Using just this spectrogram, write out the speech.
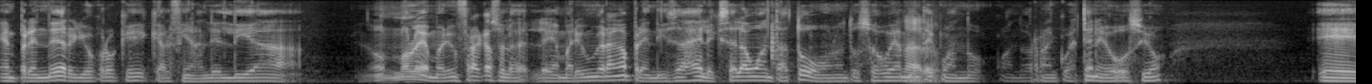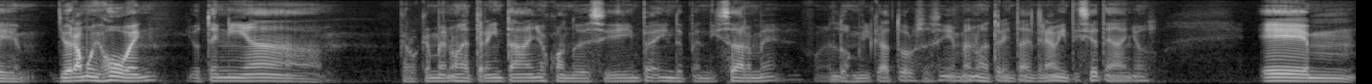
emprender, yo creo que, que al final del día, no, no le llamaría un fracaso, le, le llamaría un gran aprendizaje. El Excel aguanta todo, ¿no? Entonces, obviamente, Claro. cuando, cuando arrancó este negocio, eh, yo era muy joven, yo tenía, creo que menos de 30 años cuando decidí independizarme, fue en el 2014, sí, menos de 30 años, tenía 27 años. Em,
